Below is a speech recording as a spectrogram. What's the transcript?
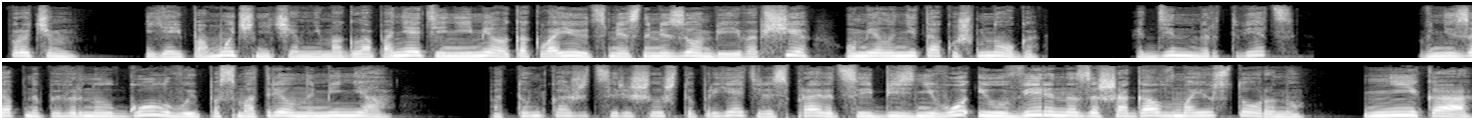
Впрочем, я и помочь ничем не могла, понятия не имела, как воюют с местными зомби, и вообще умела не так уж много. Один мертвец внезапно повернул голову и посмотрел на меня. Потом, кажется, решил, что приятель справится и без него, и уверенно зашагал в мою сторону. «Ника!»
